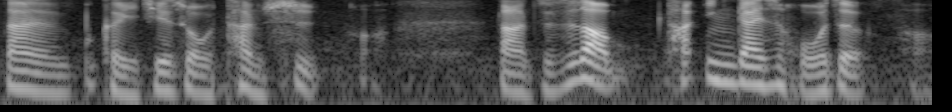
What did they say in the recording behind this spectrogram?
但不可以接受探视啊，那只知道他应该是活着啊。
